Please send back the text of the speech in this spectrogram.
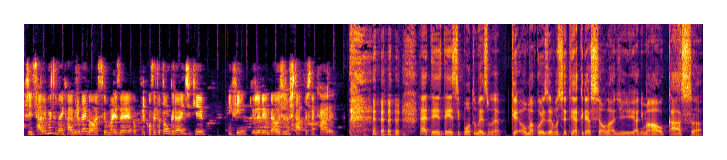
A gente sabe muito bem que é um agronegócio, mas é, o preconceito é tão grande que, enfim, eu levei um belo de uns tapas na cara. é, tem, tem esse ponto mesmo, né? Porque uma coisa é você ter a criação lá de animal, caça,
